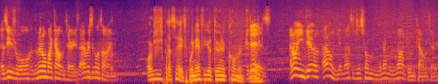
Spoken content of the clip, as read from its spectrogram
as usual, in the middle of my commentaries every single time. I was just about to say, it's whenever you're doing a commentary. is. I don't even get I don't even get messages from whenever I'm not doing a commentary.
